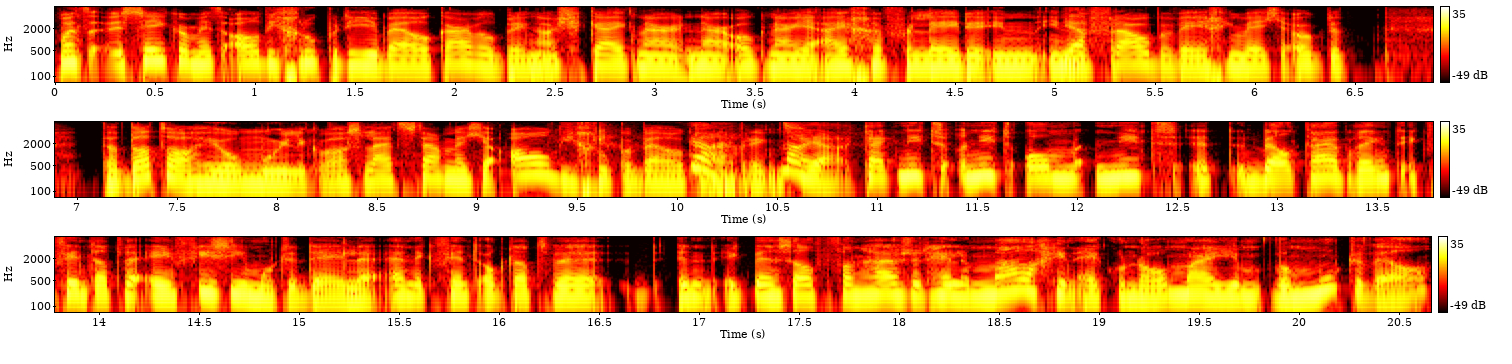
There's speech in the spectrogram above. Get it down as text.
Want eh, zeker met al die groepen die je bij elkaar wilt brengen, als je kijkt naar, naar ook naar je eigen verleden in, in de vrouwenbeweging, weet je ook dat, dat dat al heel moeilijk was. Laat staan dat je al die groepen bij elkaar brengt. Nou ja, kijk, niet, niet om niet het bij elkaar brengt. Ik vind dat we één visie moeten delen. En ik vind ook dat we. Ik ben zelf van huis uit helemaal geen econoom, maar je, we moeten wel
